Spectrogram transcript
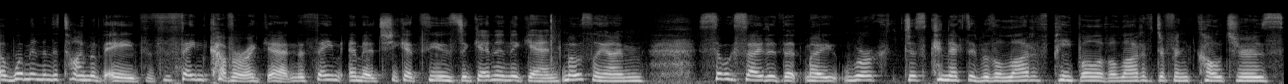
a woman in the time of AIDS. It's the same cover again, the same image. She gets used again and again. Mostly, I'm so excited that my work just connected with a lot of people of a lot of different cultures,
